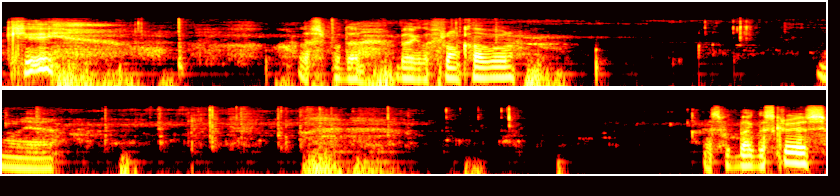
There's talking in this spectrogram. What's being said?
Okay let's put the back the front cover. Oh, yeah. Let's put back the screws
